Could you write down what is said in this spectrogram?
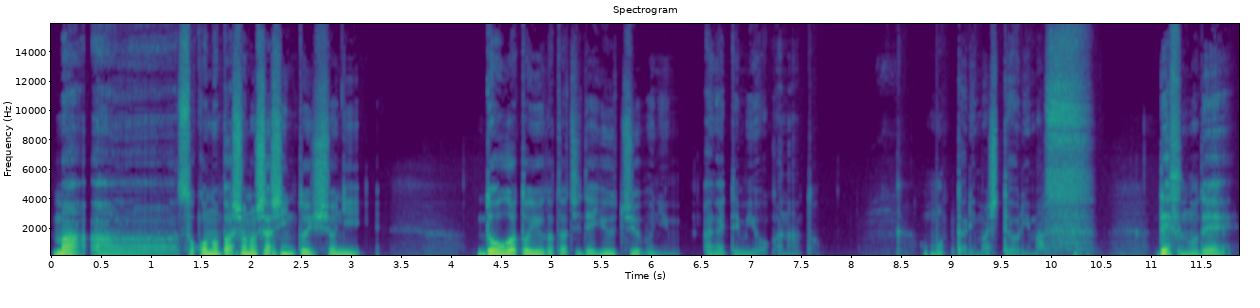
まあ、あそこの場所の写真と一緒に動画という形で YouTube に上げてみようかなと思ったりもしております。ですので、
